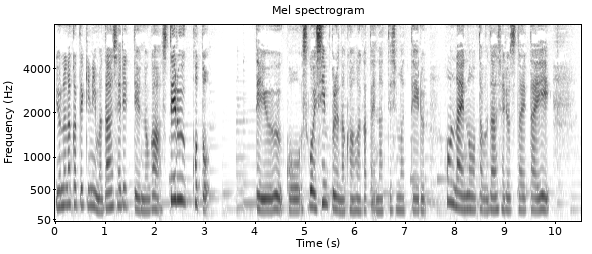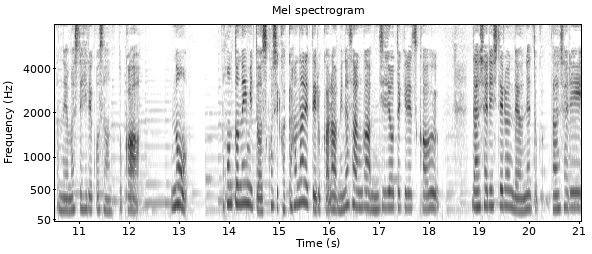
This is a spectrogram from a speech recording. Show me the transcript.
世の中的に今断捨離っていうのが捨てることっていうこうすごいシンプルな考え方になってしまっている本来の多分断捨離を伝えたいあの山下秀子さんとかの本当の意味とは少しかけ離れているから皆さんが日常的で使う断捨離してるんだよねとか断捨離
